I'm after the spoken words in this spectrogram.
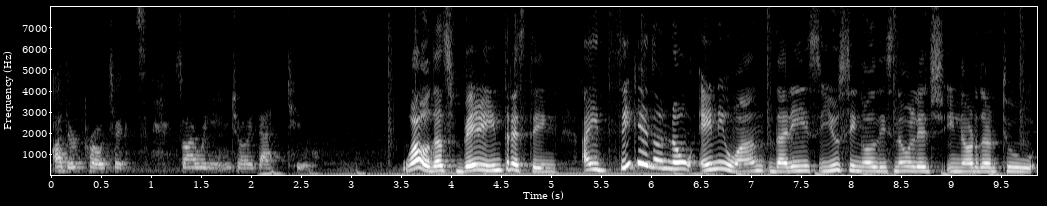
other projects, so I really enjoy that too. Wow, that's very interesting. I think I don't know anyone that is using all this knowledge in order to,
